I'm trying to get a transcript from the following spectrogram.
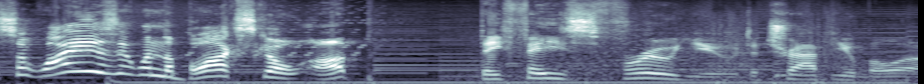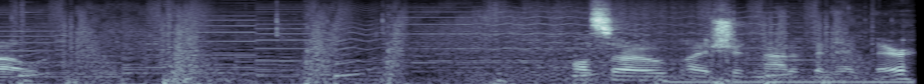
Also, why is it when the blocks go up, they phase through you to trap you below? Also, I should not have been hit there.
